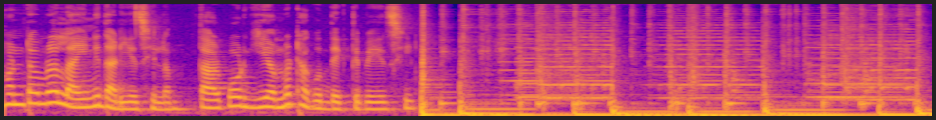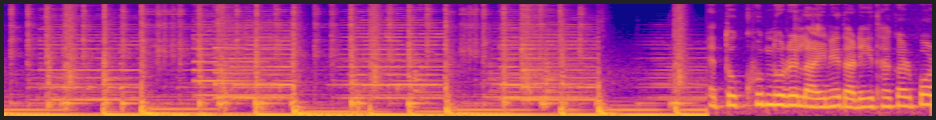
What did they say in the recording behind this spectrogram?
ঘণ্টা আমরা লাইনে দাঁড়িয়েছিলাম। তারপর গিয়ে আমরা ঠাকুর দেখতে পেয়েছি। এতক্ষণ ধরে লাইনে দাঁড়িয়ে থাকার পর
